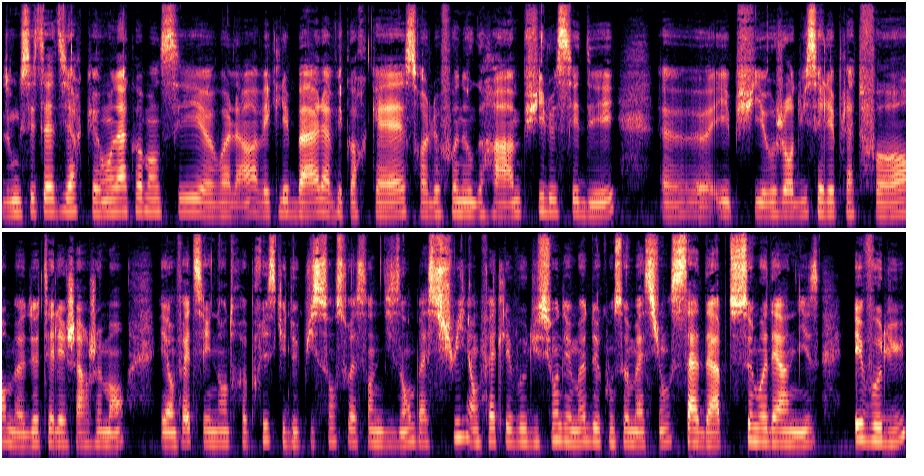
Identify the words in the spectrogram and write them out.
Donc, c'est-à-dire qu'on a commencé, euh, voilà, avec les balles, avec orchestre, le phonogramme, puis le CD, euh, et puis aujourd'hui, c'est les plateformes de téléchargement. Et en fait, c'est une entreprise qui, depuis 170 ans, bah, suit en fait l'évolution des modes de consommation, s'adapte, se modernise, évolue,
